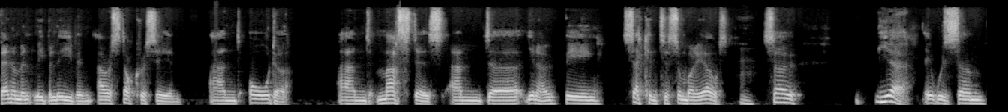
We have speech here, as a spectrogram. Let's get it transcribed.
vehemently believe in aristocracy and and order and masters and uh, you know being second to somebody else. Hmm. So yeah, it was. Um,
